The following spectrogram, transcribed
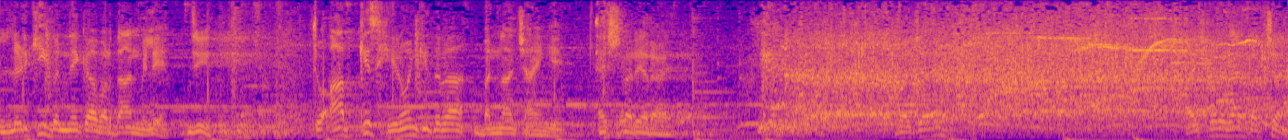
लड़की बनने का वरदान मिले। जी। तो आप किस हीरोइन की तरह बनना चाहेंगे? ऐश्वर्या राय। वजह ऐश्वर्या राय बच्चन।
